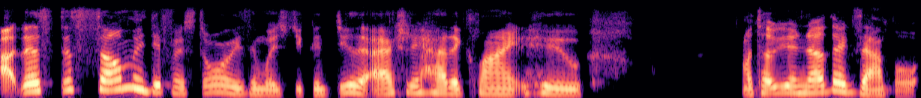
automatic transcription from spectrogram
uh, there's there's so many different stories in which you can do that. I actually had a client who I'll tell you another example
